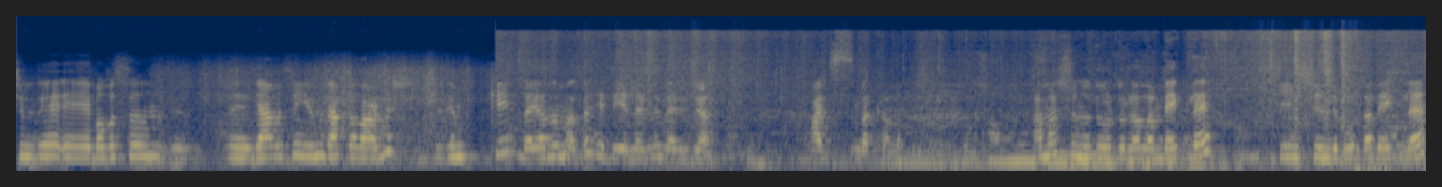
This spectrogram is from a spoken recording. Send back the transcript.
Şimdi e, babasının e, gelmesine 20 dakika varmış. Bizim ki dayanamadı. Hediyelerini vereceğim. Açsın bakalım. Ama şunu durduralım bekle. Kim şimdi burada bekle.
